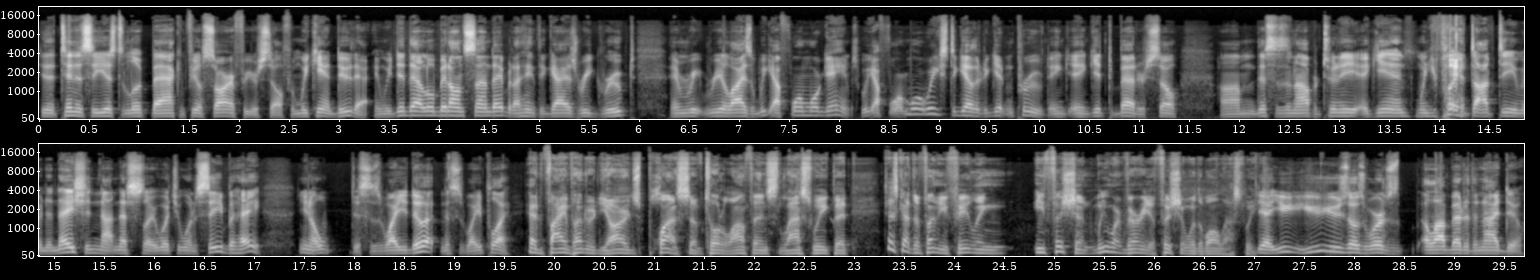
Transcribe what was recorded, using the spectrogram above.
the tendency is to look back and feel sorry for yourself, and we can't do that. And we did that a little bit on Sunday, but I think the guys regrouped and re- realized that we got four more games. We got four more weeks together to get improved and, and get to better. So. Um, this is an opportunity again when you play a top team in the nation. Not necessarily what you want to see, but hey, you know this is why you do it. and This is why you play. Had 500 yards plus of total offense last week, but just got the funny feeling efficient. We weren't very efficient with the ball last week. Yeah, you you use those words a lot better than I do.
